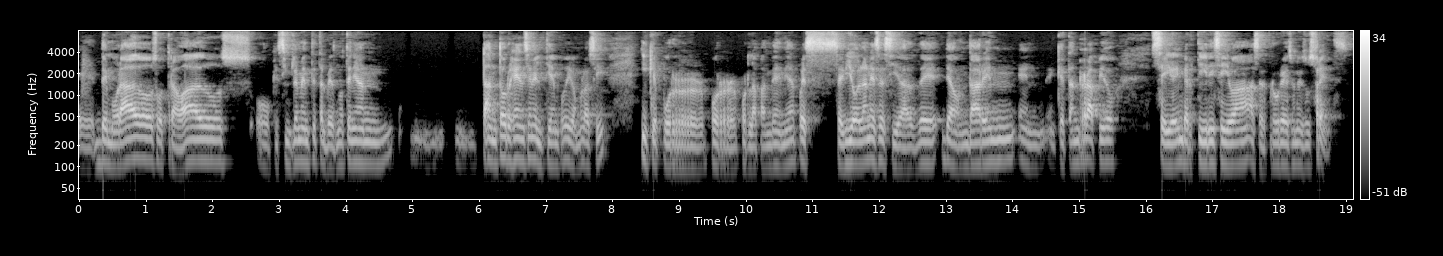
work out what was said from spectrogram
eh, demorados o trabados o que simplemente tal vez no tenían tanta urgencia en el tiempo, digámoslo así y que por, por, por, la pandemia pues se vio la necesidad de, de ahondar en, en, en, qué tan rápido se iba a invertir y se iba a hacer progreso en esos frentes.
